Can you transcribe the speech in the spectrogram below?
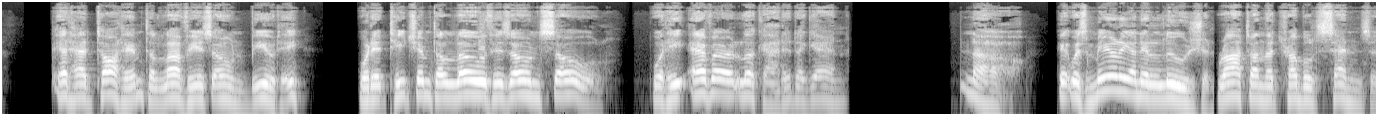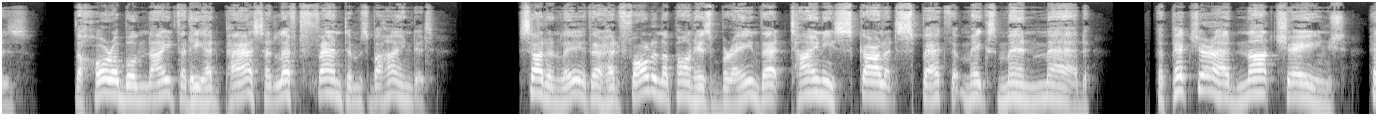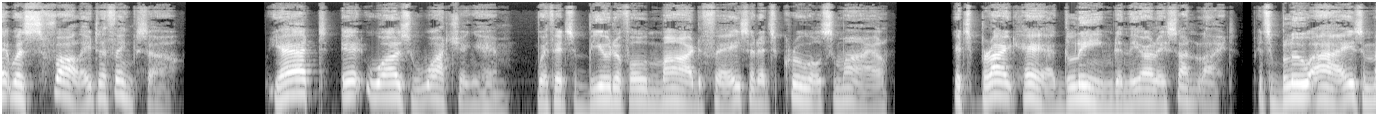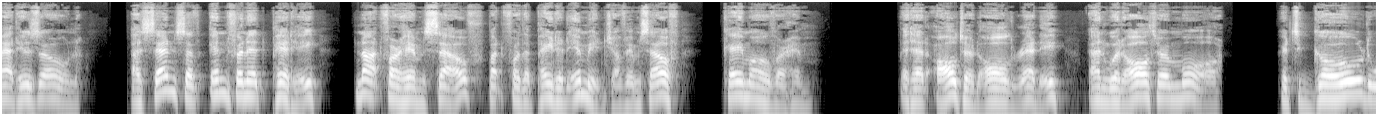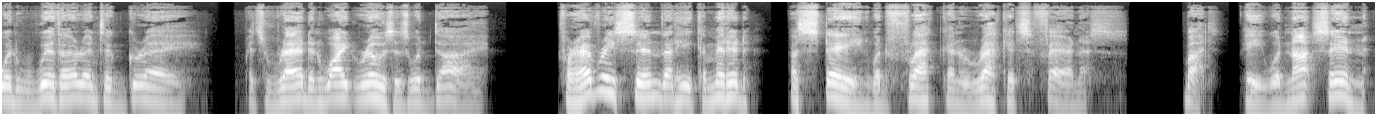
It had taught him to love his own beauty. Would it teach him to loathe his own soul? Would he ever look at it again? No. It was merely an illusion wrought on the troubled senses. The horrible night that he had passed had left phantoms behind it. Suddenly there had fallen upon his brain that tiny scarlet speck that makes men mad. The picture had not changed. It was folly to think so. Yet it was watching him, with its beautiful marred face and its cruel smile. Its bright hair gleamed in the early sunlight. Its blue eyes met his own. A sense of infinite pity, not for himself, but for the painted image of himself, came over him. It had altered already, and would alter more. Its gold would wither into grey. Its red and white roses would die. For every sin that he committed, a stain would fleck and wreck its fairness. But he would not sin.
